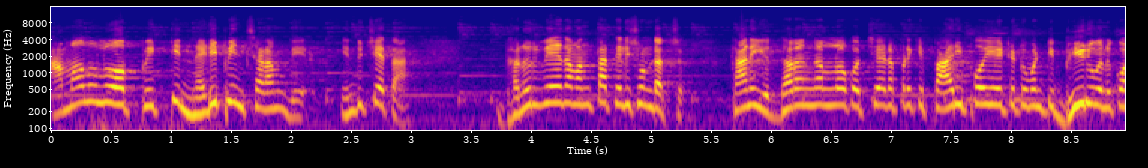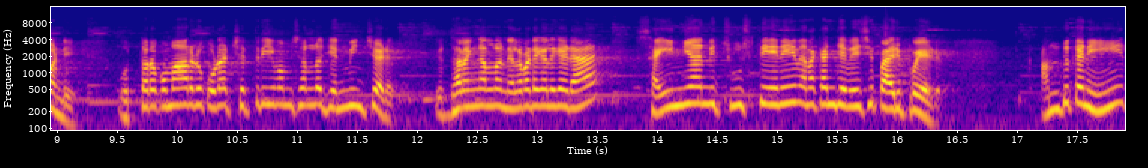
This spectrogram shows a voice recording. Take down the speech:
అమలులో పెట్టి నడిపించడం వేరు. ఎందుచేత? ధనుర్వేదమంతా తెలిసి ఉండొచ్చు కానీ యుద్ధరంగంలోకి వచ్చేటప్పటికి పారిపోయేటటువంటి భీరు అనుకోండి ఉత్తర కుమారుడు కూడా క్షత్రియ వంశంలో జన్మించాడు. యుద్ధరంగంలో నిలబడగలిగాడా? సైన్యాన్ని చూస్తేనే వెనకంజ వేసి పారిపోయాడు. అందుకని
